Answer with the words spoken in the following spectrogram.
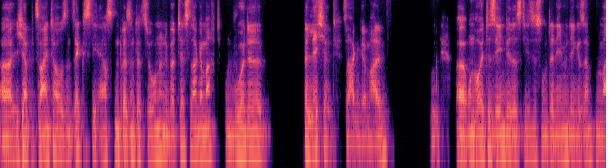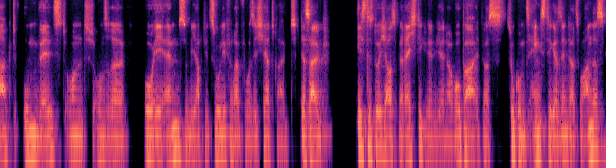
Äh, ich habe 2006 die ersten Präsentationen über Tesla gemacht und wurde belächelt, sagen wir mal. Äh, und heute sehen wir, dass dieses Unternehmen den gesamten Markt umwälzt und unsere OEMs sowie auch die Zulieferer vor sich hertreibt. Deshalb ist es durchaus berechtigt, wenn wir in Europa etwas zukunftsängstiger sind als woanders.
